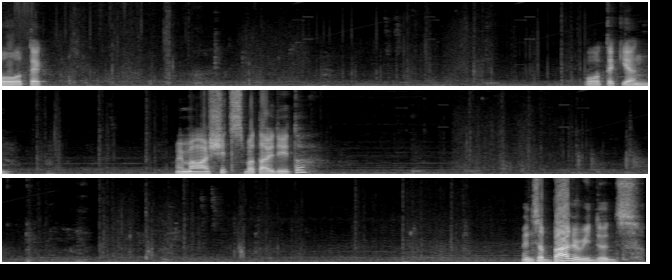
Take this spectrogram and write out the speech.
Putek. Putek yan. May mga shits ba tayo dito? And it's a battery, dudes.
